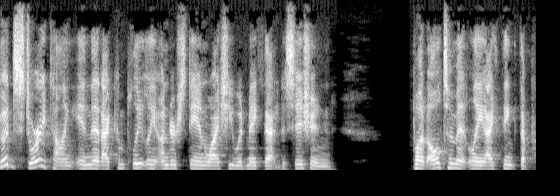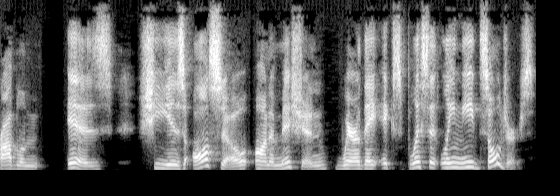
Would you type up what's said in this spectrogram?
good storytelling in that I completely understand why she would make that decision but ultimately i think the problem is she is also on a mission where they explicitly need soldiers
